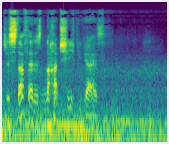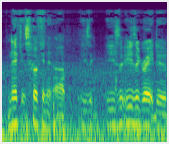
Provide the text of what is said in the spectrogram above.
just stuff that is not cheap, you guys. Nick is hooking it up. He's a, he's a, he's a great dude.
